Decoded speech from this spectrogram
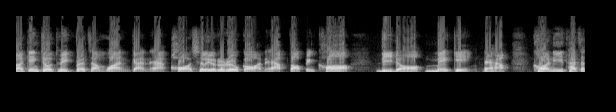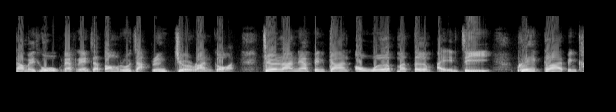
มาเก่งโจทย์ทวิกประจำวันกันนะฮะขอเฉลยเร็วๆก่อนนะครับ ตอบเป็นข้อ D dog making นะครับ ข้อนี้ถ้าจะทำให้ถูกนักเรียนจะต้องรู้จักเรื่อง gerund ก่อน gerund เนี่ยเป็นการเอา verb มาเติม ing เพื่อให้กลายเป็นค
